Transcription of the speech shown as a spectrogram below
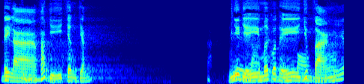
Đây là pháp vị chân chánh. Như vậy mới có thể giúp bạn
